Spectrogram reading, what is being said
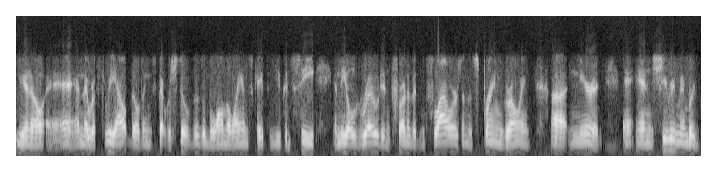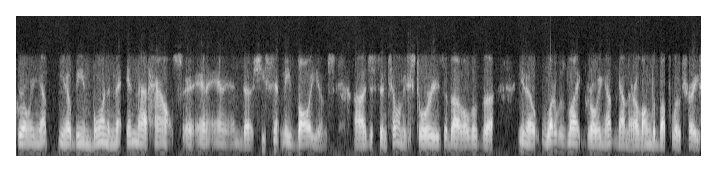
you know, and, and there were three outbuildings that were still visible on the landscape that you could see, and the old road in front of it, and flowers in the spring growing uh, near it. And, and she remembered growing up, you know, being born in, the, in that house, and and, and uh, she sent me volumes uh, just in telling me stories about all of the, you know, what it was like growing up down there along the Buffalo Trace.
